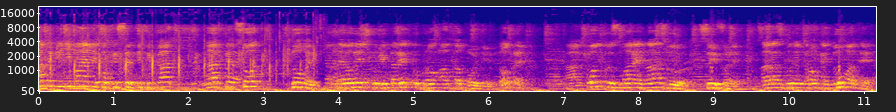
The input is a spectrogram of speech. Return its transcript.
Саме мінімальний поки сертифікат на 500 доларів. Невеличку вікторинку про автоподію. Добре? А конкурс має назву цифри. Зараз будемо трохи думати.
